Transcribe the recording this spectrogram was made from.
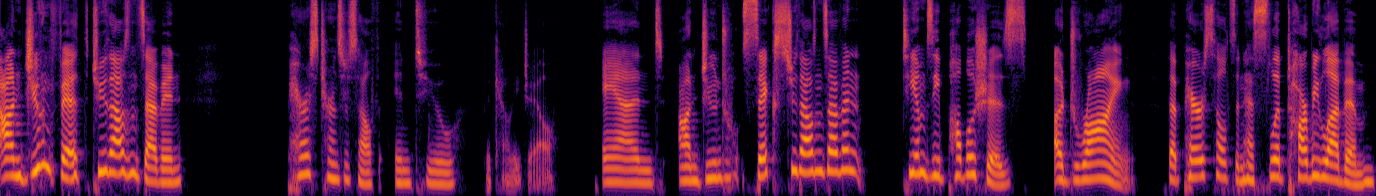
on june 5th 2007 paris turns herself into the county jail and on June 6, 2007, TMZ publishes a drawing that Paris Hilton has slipped Harvey Levin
